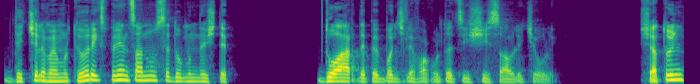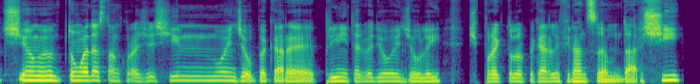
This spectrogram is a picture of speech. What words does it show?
de cele mai multe ori, experiența nu se dobândește doar de pe băncile facultății și sau liceului. Și atunci, uh, tocmai de asta încurajez și în ONG-ul pe care, prin intermediul ONG-ului și proiectelor pe care le finanțăm, dar și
